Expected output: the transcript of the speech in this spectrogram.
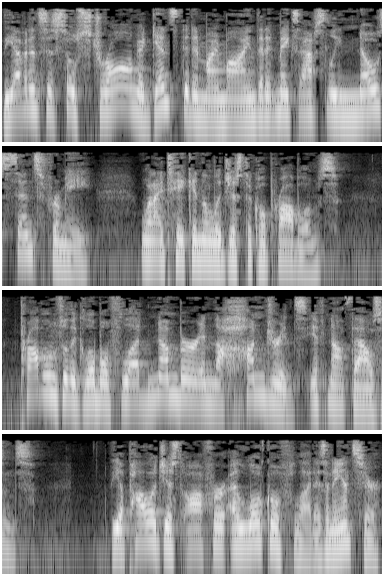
The evidence is so strong against it in my mind that it makes absolutely no sense for me when I take in the logistical problems. Problems with a global flood number in the hundreds, if not thousands. The apologists offer a local flood as an answer,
